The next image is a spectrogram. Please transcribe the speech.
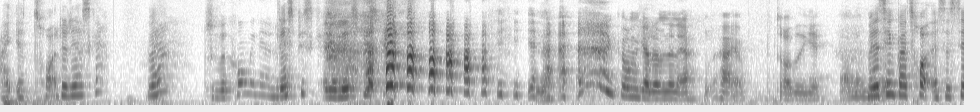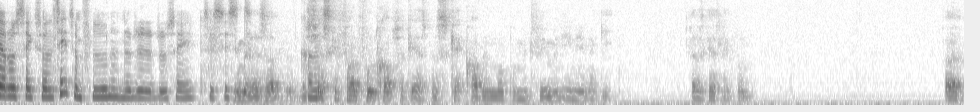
ej, jeg tror, det er det, jeg skal være. Du skal være komiker? Eller? Lesbisk. Eller lesbisk? ja. ja. Komiker, den er, har jeg droppet igen. Ja, Men jeg tænkte bare, jeg tror, altså, ser du seksualitet som flydende, nu det det, du sagde til sidst? Jamen altså, hvis Kom. jeg skal få en fuldkropsorgasme, så skal jeg koble mig på min feminine energi. Ellers skal jeg slet ikke få den. Og,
